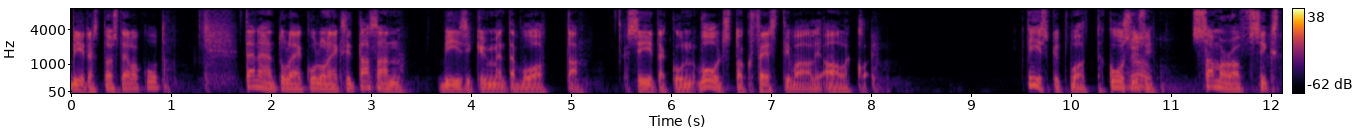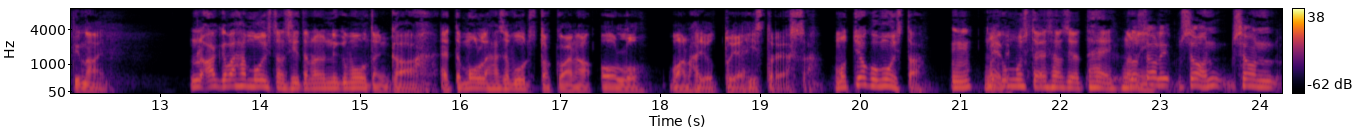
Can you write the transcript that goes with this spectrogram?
15. elokuuta. Tänään tulee kuluneeksi tasan 50 vuotta siitä, kun Woodstock-festivaali alkoi. 50 vuotta. 69. No. Summer of 69. No aika vähän muistan siitä noin niin kuin muutenkaan. Että mullehän se Woodstock on aina ollut vanha juttuja historiassa. Mutta joku muistaa. Mm, joku muistaa ja sanoo, että hei, no, No, niin. se, oli, se, on, se on,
